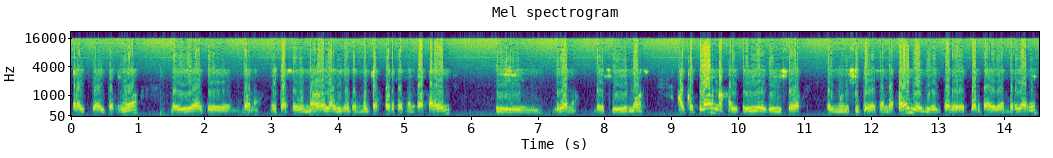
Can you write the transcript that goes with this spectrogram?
práctica del torneo debido a que, bueno, esta segunda ola vino con muchas fuerzas en Rafael y, bueno, decidimos acoplarnos al pedido que hizo el municipio de San Rafael y el director de deportes de Bergani,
